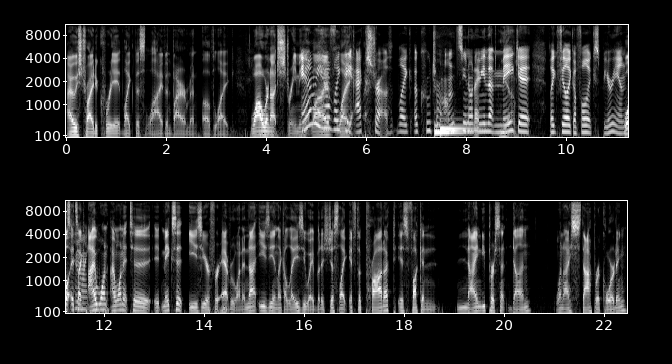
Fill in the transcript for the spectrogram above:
I always try to create like this live environment of like, while we're not streaming And it we live, have like, like, the extra like accoutrements, you know what I mean, that make it like feel like a full experience. Well, it's and, like, I want I want it to it makes it easier for everyone and not easy in like a lazy way, but it's just like if the product is fucking 90% done when I stop recording,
